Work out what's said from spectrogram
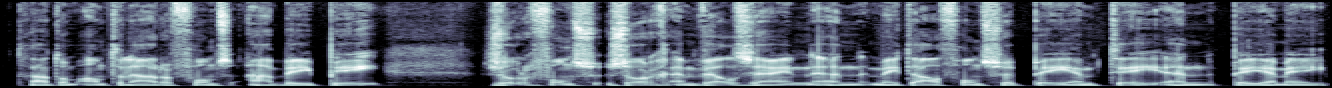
Het gaat om ambtenarenfonds ABP, Zorgfonds Zorg en Welzijn... en metaalfondsen PMT en PME.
